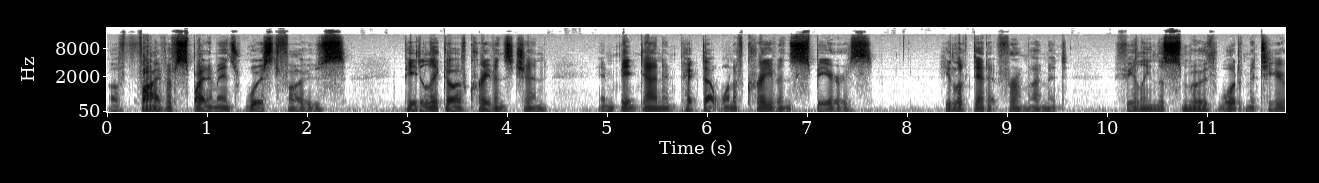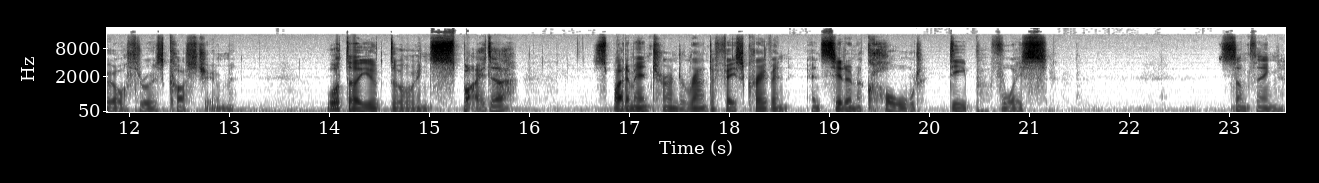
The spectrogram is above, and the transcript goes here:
of five of Spider-Man's worst foes. Peter let go of Kraven's chin and bent down and picked up one of Kraven's spears. He looked at it for a moment, feeling the smooth wood material through his costume. What are you doing, Spider? Spider Man turned around to face Kraven and said in a cold, deep voice Something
